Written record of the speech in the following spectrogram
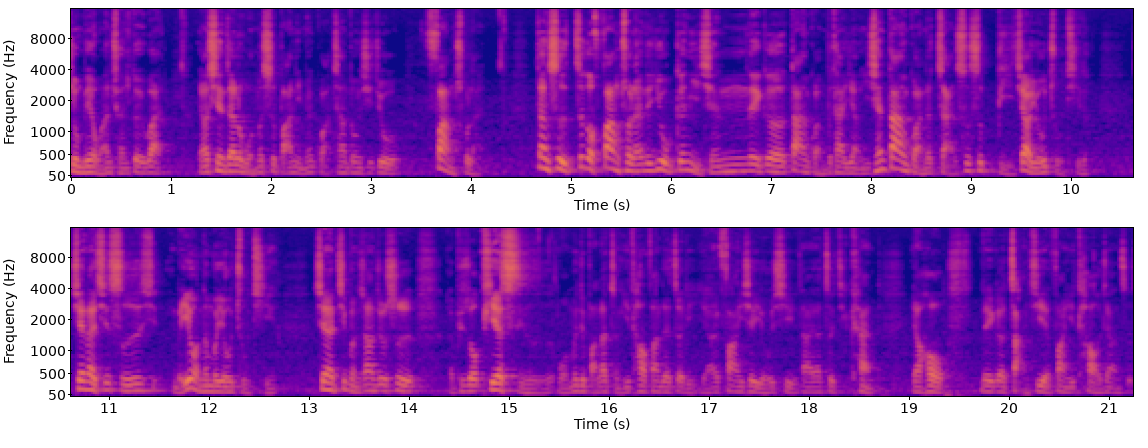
就没有完全对外。然后现在呢，我们是把里面馆藏的东西就放出来，但是这个放出来呢，又跟以前那个档案馆不太一样。以前档案馆的展示是比较有主题的，现在其实没有那么有主题。现在基本上就是，呃比如说 PS，我们就把它整一套放在这里，然后放一些游戏，大家自己看。然后那个掌机也放一套这样子。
